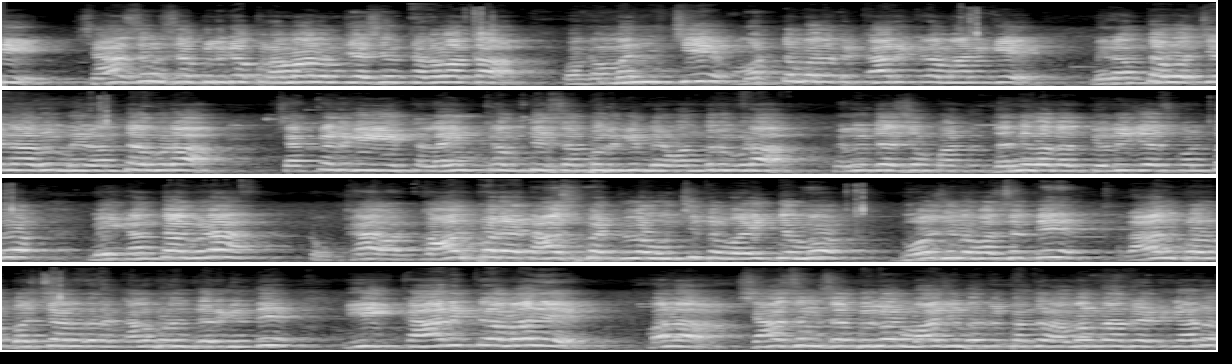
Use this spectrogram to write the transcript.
ఈ శాసనసభ్యులుగా ప్రమాణం చేసిన తర్వాత ఒక మంచి మొట్టమొదటి కార్యక్రమానికి మీరంతా వచ్చినారు. మీరంతా కూడా చక్కడికి ఈ లైన్ కమిటీ సభ్యులకి మేమందరూ కూడా తెలుగుదేశం పార్టీ ధన్యవాదాలు తెలియజేసుకుంటూ మీకంతా కూడా కార్పొరేట్ హాస్పిటల్లో ఉచిత వైద్యము భోజన వసతి రానుపూర్ బస్ కూడా కలపడం జరిగింది. ఈ కార్యక్రమాన్ని మన శాసనసభ్యులు మాజీ మంత్రి పెద్దలు అమర్నాథ్ రెడ్డి గారు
